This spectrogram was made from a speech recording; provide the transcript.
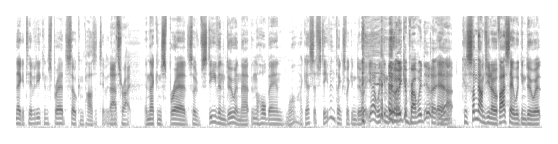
negativity can spread, so can positivity. That's right. And that can spread. So Stephen doing that, then the whole band. Well, I guess if Stephen thinks we can do it, yeah, we can do it. we could probably do it. yeah. Because sometimes, you know, if I say we can do it,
